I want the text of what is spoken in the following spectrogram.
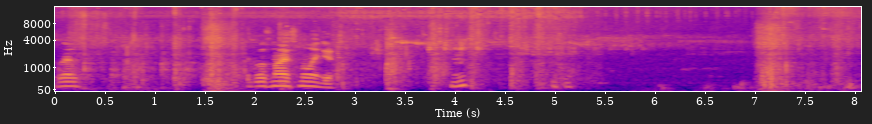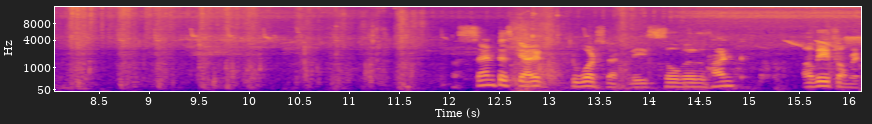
well, it was nice knowing it. Hmm? A scent is carried towards that place, so we'll hunt away from it.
